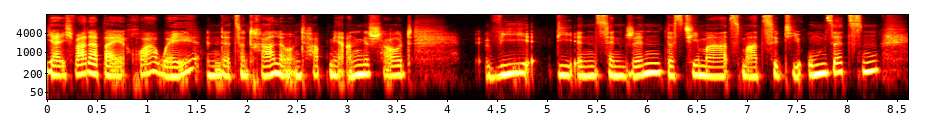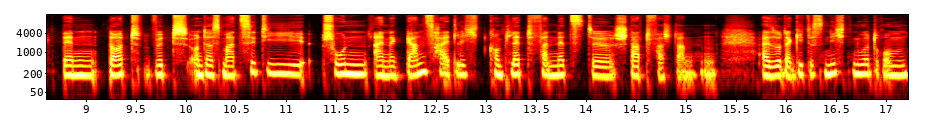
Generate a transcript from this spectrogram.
Ja, ich war da bei Huawei in der Zentrale und habe mir angeschaut, wie die in Shenzhen das Thema Smart City umsetzen. Denn dort wird unter Smart City schon eine ganzheitlich komplett vernetzte Stadt verstanden. Also da geht es nicht nur darum,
